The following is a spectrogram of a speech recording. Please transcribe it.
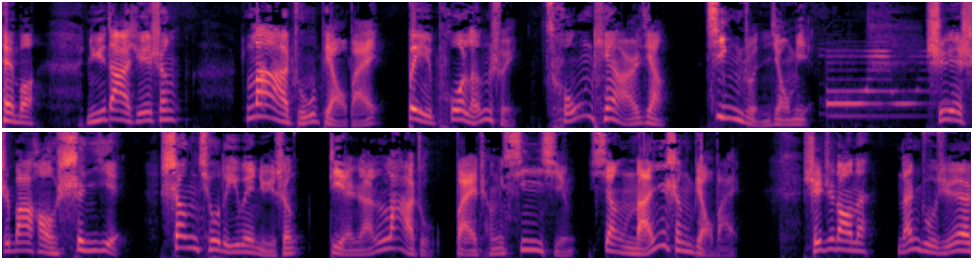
对不？女大学生蜡烛表白。被泼冷水从天而降，精准浇灭。十月十八号深夜，商丘的一位女生点燃蜡烛，摆成心形，向男生表白。谁知道呢？男主角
